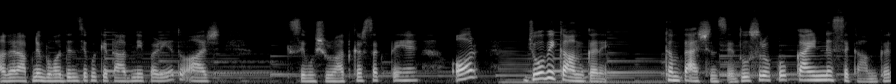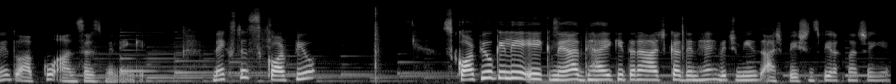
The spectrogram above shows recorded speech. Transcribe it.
अगर आपने बहुत दिन से कोई किताब नहीं पढ़ी है तो आज से वो शुरुआत कर सकते हैं। और जो भी काम करें कंपैशन से, दूसरों को काइंडनेस से काम करें तो आपको आंसर्स मिलेंगे। नेक्स्ट इज़ स्कॉर्पियो स्कॉर्पियो के लिए एक नया अध्याय की तरह आज का दिन है विच मीन्स आज पेशेंस भी रखना चाहिए।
